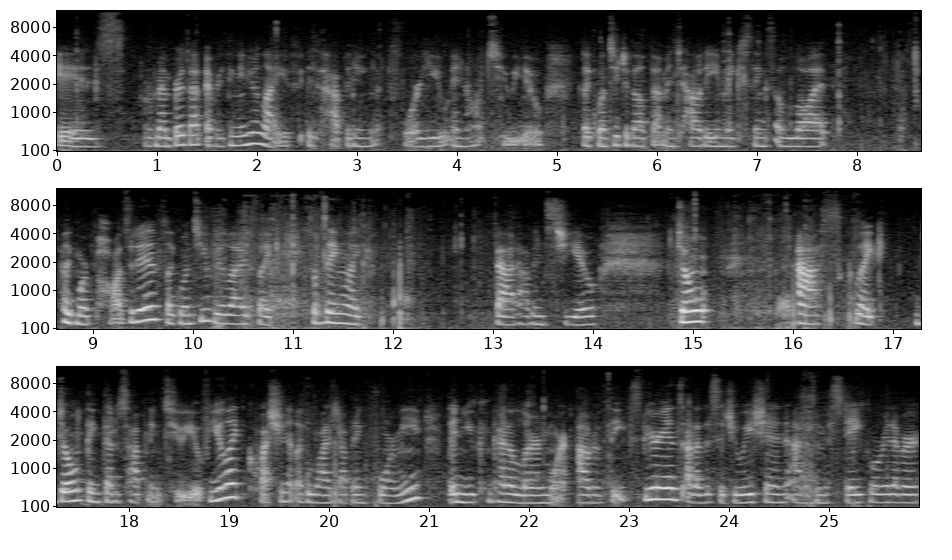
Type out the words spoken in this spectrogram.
is remember that everything in your life is happening for you and not to you. Like once you develop that mentality, it makes things a lot like more positive. Like once you realize like something like bad happens to you, don't ask like don't think that it's happening to you if you like question it like why is it happening for me then you can kind of learn more out of the experience out of the situation out of the mistake or whatever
